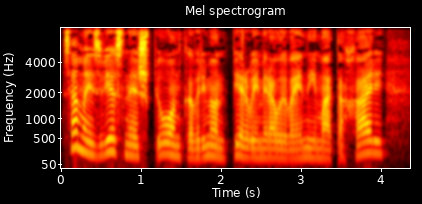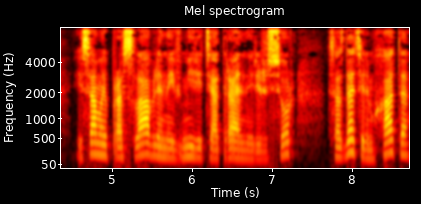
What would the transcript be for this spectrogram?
самая известная шпионка времен Первой мировой войны Мата Хари и самый прославленный в мире театральный режиссер, создатель МХАТа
